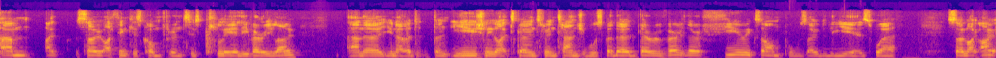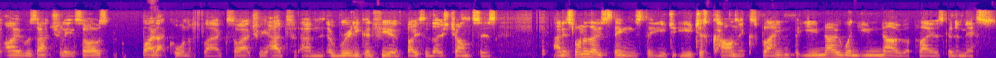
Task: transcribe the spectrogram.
Um, I, so I think his confidence is clearly very low and uh, you know I don't usually like to go into intangibles, but there there are very there are few examples over the years where, so like I I was actually so I was by that corner flag, so I actually had um, a really good view of both of those chances, and it's one of those things that you you just can't explain, but you know when you know a player's going to miss.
